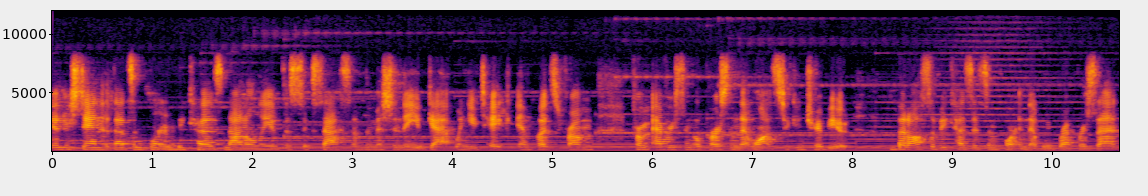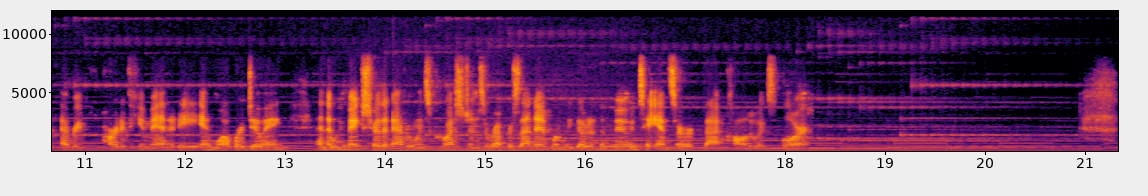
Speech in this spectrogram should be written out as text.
We understand that that's important because not only of the success of the mission that you get when you take inputs from from every single person that wants to contribute, but also because it's important that we represent every part of humanity in what we're doing and that we make sure that everyone's questions are represented when we go to the moon to answer that call to explore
